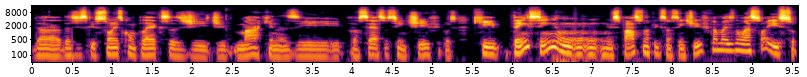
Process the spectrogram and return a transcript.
da, das descrições complexas de, de máquinas e processos científicos, que tem sim um, um, espaço na ficção científica, mas não é só isso.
